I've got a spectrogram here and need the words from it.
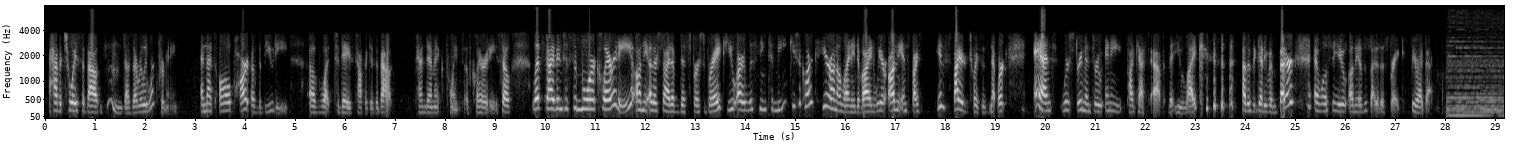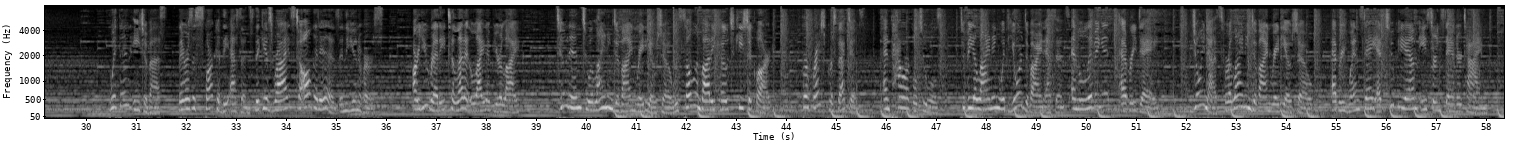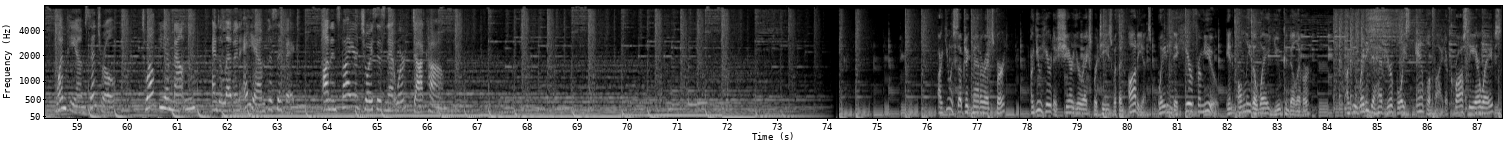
have a choice about hmm does that really work for me and that's all part of the beauty of what today's topic is about pandemic points of clarity. So let's dive into some more clarity on the other side of this first break. You are listening to me, Keisha Clark, here on Aligning Divine. We are on the Inspire, Inspired Choices Network, and we're streaming through any podcast app that you like. How does it get even better? And we'll see you on the other side of this break. Be right back. Within each of us, there is a spark of the essence that gives rise to all that is in the universe. Are you ready to let it light up your life? Tune in to Aligning Divine radio show with soul and body coach Keisha Clark for fresh perspectives and powerful tools to be aligning with your divine essence and living it every day. Join us for Aligning Divine radio show every Wednesday at 2 p.m. Eastern Standard Time, 1 p.m. Central, 12 p.m. Mountain, and 11 a.m. Pacific on InspiredChoicesNetwork.com. Are you a subject matter expert? Are you here to share your expertise with an audience waiting to hear from you in only the way you can deliver? Are you ready to have your voice amplified across the airwaves?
